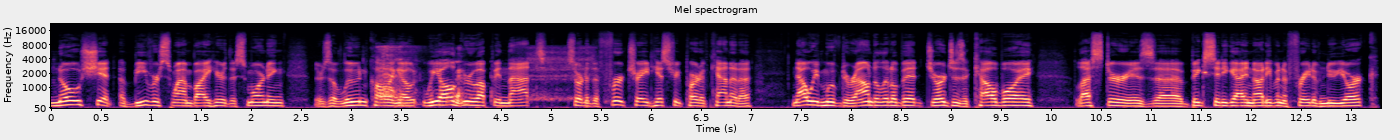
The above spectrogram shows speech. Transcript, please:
no shit, a beaver swam by here this morning. There's a loon calling out. We all grew up in that sort of the fur trade history part of Canada. Now we've moved around a little bit. George is a cowboy. Lester is a big city guy, not even afraid of New York.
